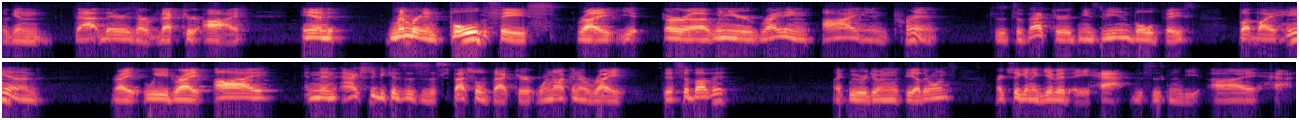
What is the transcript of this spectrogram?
So again, that there is our vector i. And remember in boldface, right, or uh, when you're writing i in print, because it's a vector, it needs to be in boldface. But by hand, right, we'd write i, and then actually because this is a special vector, we're not going to write this above it, like we were doing with the other ones. We're actually going to give it a hat. This is going to be i hat.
